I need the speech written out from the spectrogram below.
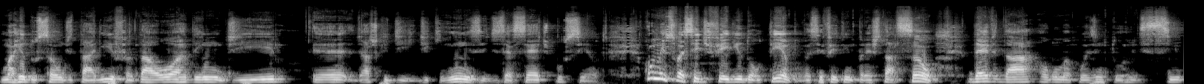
uma redução de tarifa da ordem de é, acho que de, de 15%, 17%. Como isso vai ser diferido ao tempo, vai ser feito em prestação, deve dar alguma coisa em torno de 5%.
